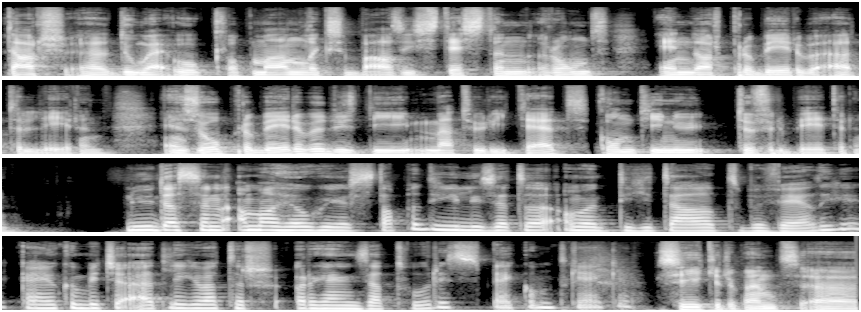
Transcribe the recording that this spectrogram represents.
Daar doen wij ook op maandelijkse basis testen rond en daar proberen we uit te leren. En zo proberen we dus die maturiteit continu te verbeteren. Nu, dat zijn allemaal heel goede stappen die jullie zetten om het digitaal te beveiligen. Kan je ook een beetje uitleggen wat er organisatorisch bij komt kijken? Zeker, want uh,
